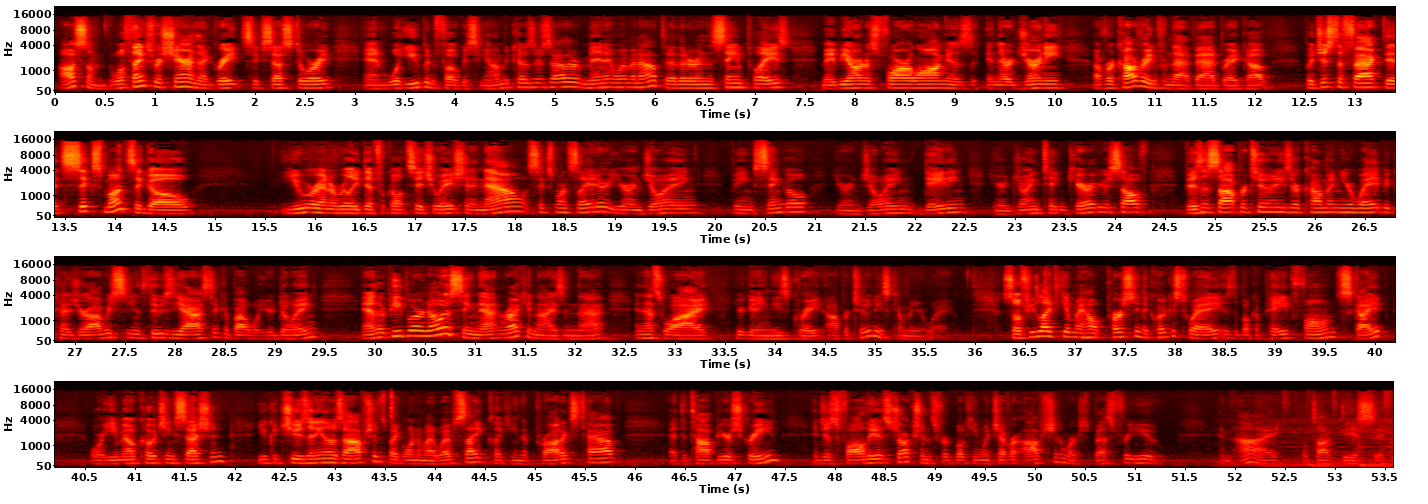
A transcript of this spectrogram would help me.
Awesome. Well, thanks for sharing that great success story and what you've been focusing on because there's other men and women out there that are in the same place, maybe aren't as far along as in their journey of recovering from that bad breakup. But just the fact that six months ago, you were in a really difficult situation, and now, six months later, you're enjoying being single, you're enjoying dating, you're enjoying taking care of yourself. Business opportunities are coming your way because you're obviously enthusiastic about what you're doing, and other people are noticing that and recognizing that, and that's why you're getting these great opportunities coming your way. So, if you'd like to get my help personally, the quickest way is to book a paid phone, Skype, or email coaching session. You can choose any of those options by going to my website, clicking the products tab at the top of your screen, and just follow the instructions for booking whichever option works best for you. And I will talk to you soon.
